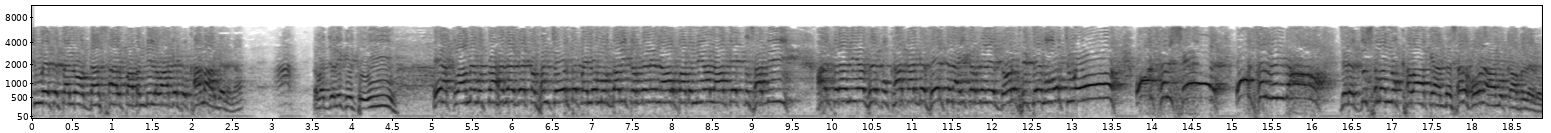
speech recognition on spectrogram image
چوہے سے پہلو دس سال پابندی لوا کے بخا مار دے نا۔ توجہ نہیں کی تھی یہ اقوام متحدہ کے کفن چور سے پہلے مردہ بھی کرتے ہیں نہ پابندیاں لا کے اقتصادی ہر طرح دیا پھر بکھا کر کے پھر چڑھائی کرتے ہیں دور پھٹے منہ چوہے۔ چوئے شیر اوسل زندہ۔ جہے دشمن نو کھلا کے آتے سر ہونا مقابلے میں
